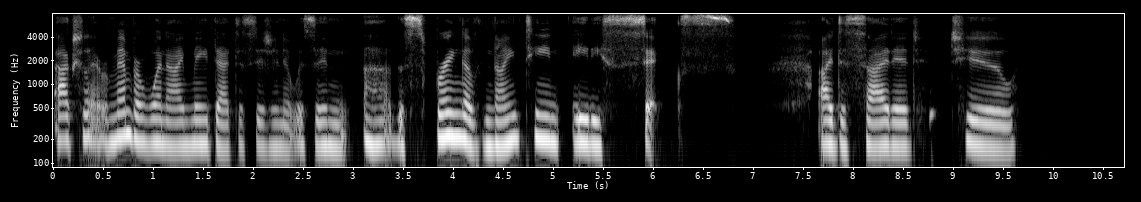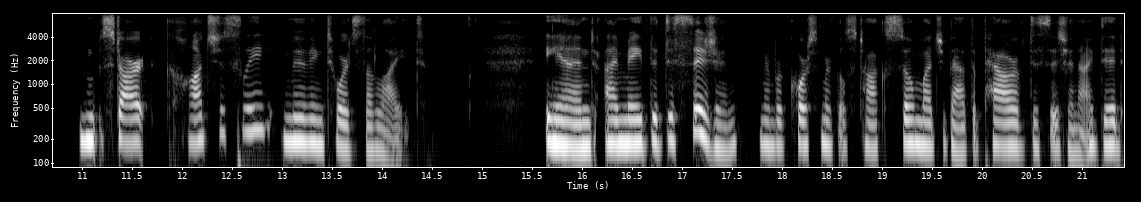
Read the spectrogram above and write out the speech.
Actually, I remember when I made that decision, it was in uh, the spring of 1986. I decided to start consciously moving towards the light. And I made the decision. Remember, Course Miracles talks so much about the power of decision. I did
